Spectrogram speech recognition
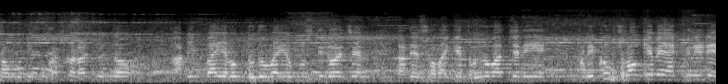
সম্মতি প্রকাশ করার জন্য হাবিব ভাই এবং দুদু ভাই উপস্থিত হয়েছেন। তাদের সবাইকে ধন্যবাদ জানিয়ে আমি খুব সংক্ষেপে এক মিনিটে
